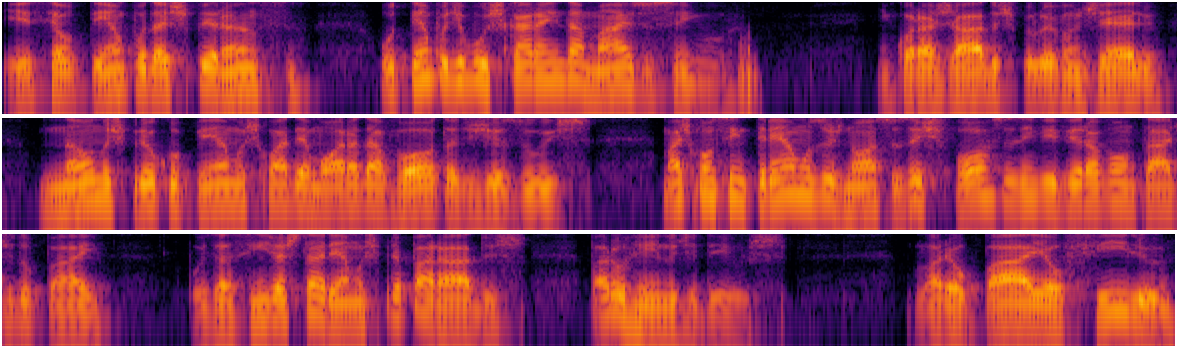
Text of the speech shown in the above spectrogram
Esse é o tempo da esperança, o tempo de buscar ainda mais o Senhor. Encorajados pelo Evangelho, não nos preocupemos com a demora da volta de Jesus mas concentremos os nossos esforços em viver a vontade do Pai, pois assim já estaremos preparados para o reino de Deus. Glória ao Pai, ao Filho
